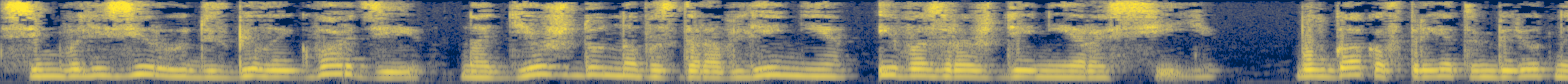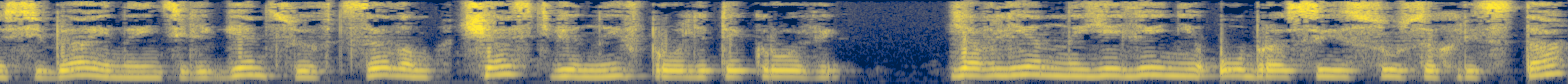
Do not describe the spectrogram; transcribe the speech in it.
символизируют в Белой гвардии надежду на выздоровление и возрождение России. Булгаков при этом берет на себя и на интеллигенцию в целом часть вины в пролитой крови, Явленный Елене образ Иисуса Христа,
